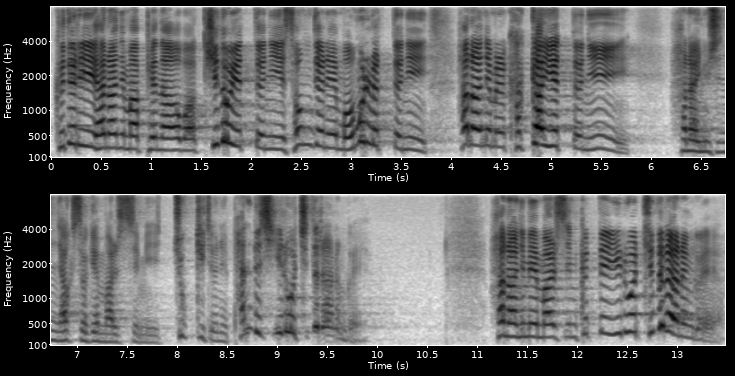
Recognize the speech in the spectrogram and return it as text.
그들이 하나님 앞에 나와 기도했더니 성전에 머물렀더니 하나님을 가까이 했더니 하나님 주신 약속의 말씀이 죽기 전에 반드시 이루어지더라는 거예요. 하나님의 말씀 그때 이루어지더라는 거예요.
